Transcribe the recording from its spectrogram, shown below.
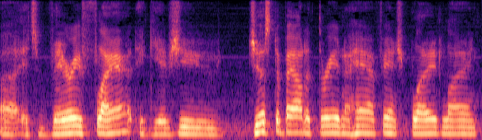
Uh, it's very flat. It gives you just about a three and a half inch blade length.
